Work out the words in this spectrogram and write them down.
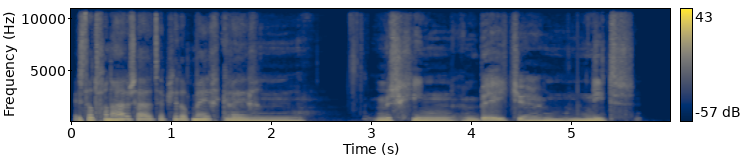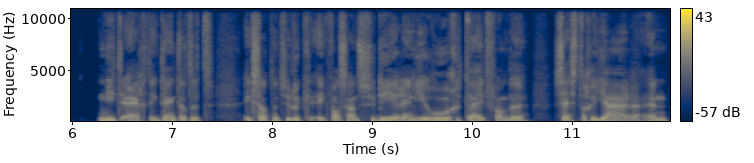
Is dat van huis uit? Heb je dat meegekregen? mm, misschien een beetje. Niet, niet echt. Ik denk dat het... Ik zat natuurlijk... Ik was aan het studeren in die roerige tijd van de zestiger jaren. En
